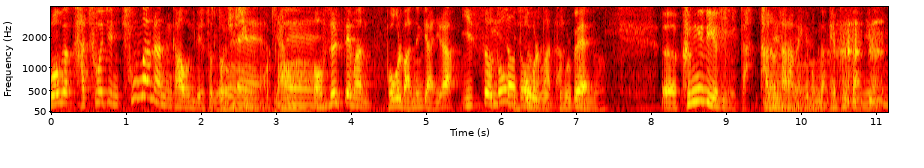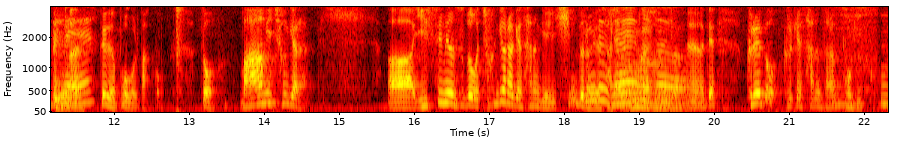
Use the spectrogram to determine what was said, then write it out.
뭔가 갖추어진 충만한 가운데서 또 주시는 네. 복이야. 네. 없을 때만 복을 받는 게 아니라 있어도, 있어도. 복을 받아. 복을 왜? 어, 긍휼히 여기니까 다른 사람에게 뭔가 베풀 거 아니에요. 네. 어? 그러니까 복을 받고 또 마음이 청결한 어, 있으면서도 청결하게 사는 게 힘들어요. 사실. 네, 맞습니다. 예, 근데 그래도 그렇게 사는 사람 은 복이 있고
